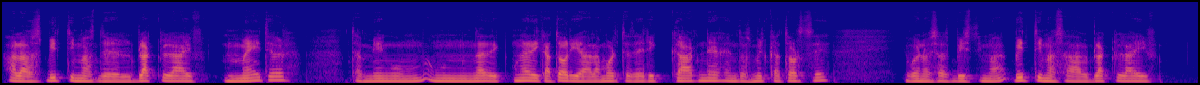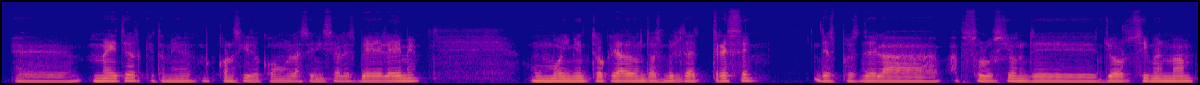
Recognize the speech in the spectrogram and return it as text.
a las víctimas del Black Lives Matter, también un, una, una dedicatoria a la muerte de Eric Garner en 2014 y bueno, esas víctimas, víctimas al Black Lives eh, Matter, que también es conocido con las iniciales BLM, un movimiento creado en 2013 después de la absolución de George Zimmerman,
